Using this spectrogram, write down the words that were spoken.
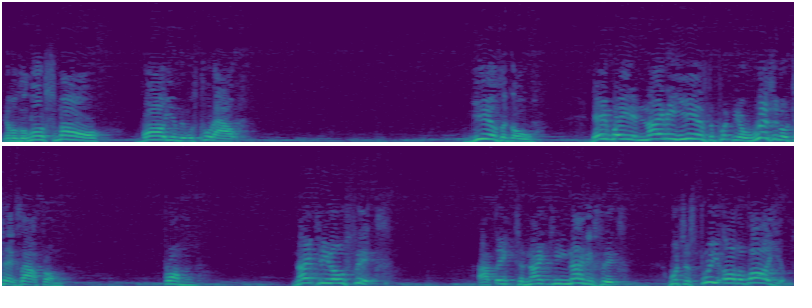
There was a little small volume that was put out years ago. They waited 90 years to put the original text out from, from 1906 I think, to 1996, which is three other volumes.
